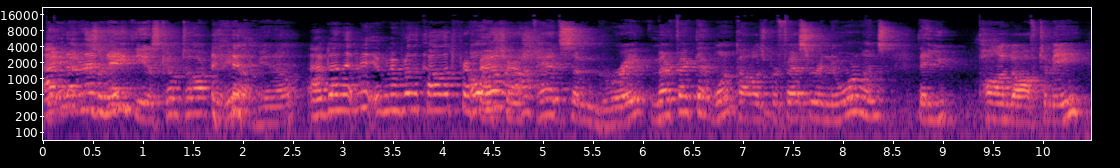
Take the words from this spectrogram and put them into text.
I've done there's that an atheist. Come talk to him. You know. I've done that. Remember the college professors? Oh yeah, I've had some great. Matter of fact, that one college professor in New Orleans that you pawned off to me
